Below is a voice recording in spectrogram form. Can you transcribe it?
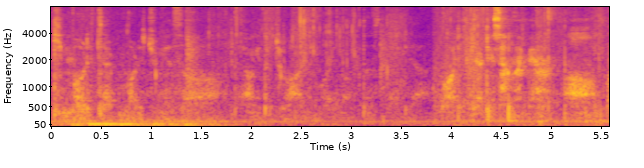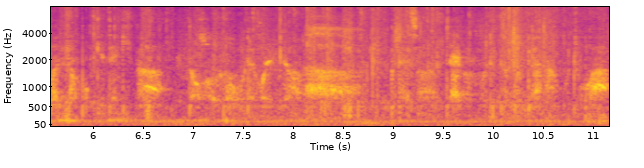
긴 머리, 짧은 머리 중에서 형이 더 좋아하는 머리는 어떤 스타일이야? 머리결이 상하면 어, 뽑기 되기가 너무 오래 걸려. 그래서 짧은 머리가 더 편하고 좋아.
